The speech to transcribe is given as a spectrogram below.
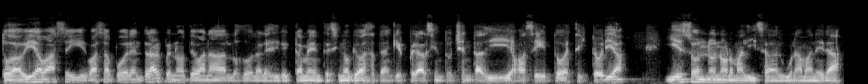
Todavía va a seguir, vas a poder entrar, pero no te van a dar los dólares directamente, sino que vas a tener que esperar 180 días, va a seguir toda esta historia. Y eso no normaliza de alguna manera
